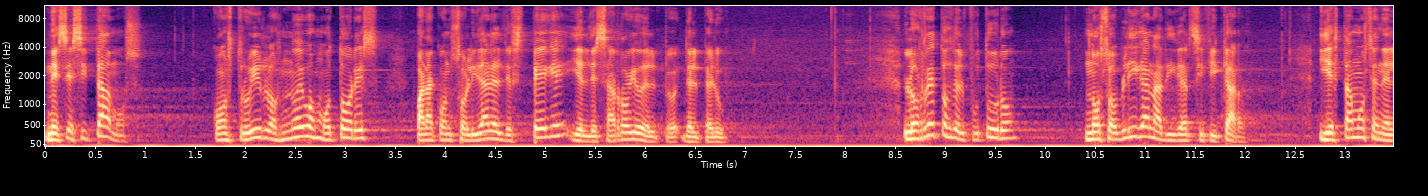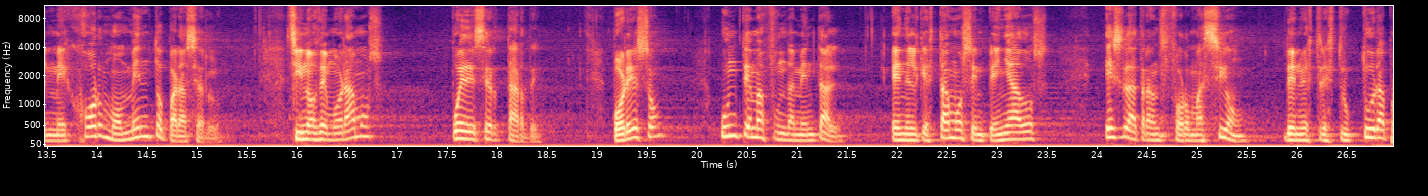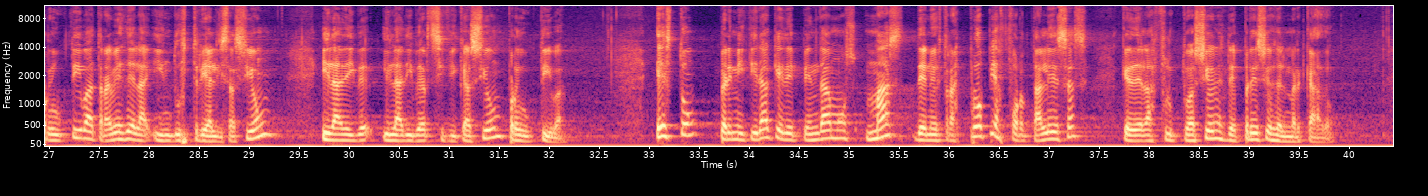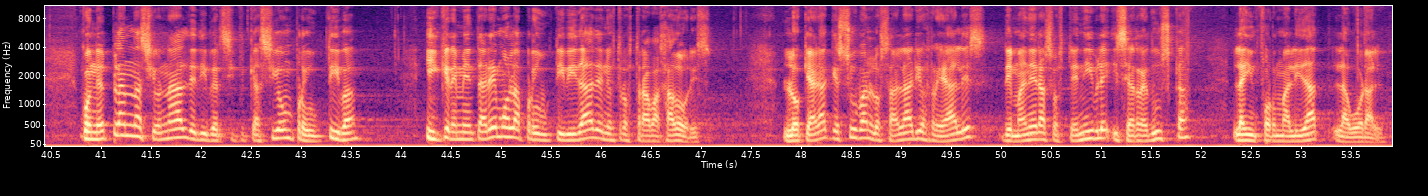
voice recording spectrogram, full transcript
Necesitamos construir los nuevos motores para consolidar el despegue y el desarrollo del, Perú. Los retos del futuro nos obligan a diversificar y estamos en el mejor momento para hacerlo. Si nos demoramos, puede ser tarde. Por eso, un tema fundamental en el que estamos empeñados es la transformación de nuestra estructura productiva a través de la industrialización y la, diversificación productiva. Esto permitirá que dependamos más de nuestras propias fortalezas que de las fluctuaciones de precios del mercado. Con el Plan Nacional de Diversificación Productiva, incrementaremos la productividad de nuestros trabajadores, lo que hará que suban los salarios reales de manera sostenible y se reduzca la informalidad laboral.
